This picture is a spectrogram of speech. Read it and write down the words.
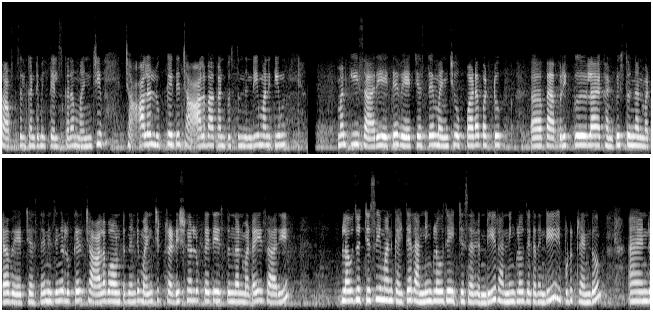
సాఫ్ట్ సిల్క్ అంటే మీకు తెలుసు కదా మంచి చాలా లుక్ అయితే చాలా బాగా కనిపిస్తుందండి. మనకి మనకి ఈ శారీ అయితే వేర్ చేస్తే మంచి ఉప్పాడ పట్టు ఫ్యాబ్రిక్లా కనిపిస్తుంది అనమాట వేర్ చేస్తే నిజంగా లుక్ అయితే చాలా బాగుంటుందండి. మంచి ట్రెడిషనల్ లుక్ అయితే ఇస్తుంది అనమాట ఈ సారీ. బ్లౌజ్ వచ్చేసి మనకైతే రన్నింగ్ బ్లౌజే ఇచ్చేసారండి. రన్నింగ్ బ్లౌజే కదండి. ఇప్పుడు ట్రెండ్. అండ్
